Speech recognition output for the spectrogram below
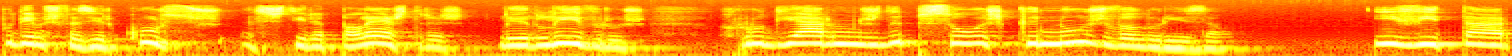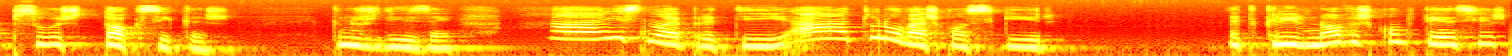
Podemos fazer cursos, assistir a palestras, ler livros, rodear-nos de pessoas que nos valorizam. Evitar pessoas tóxicas que nos dizem: Ah, isso não é para ti. Ah, tu não vais conseguir. Adquirir novas competências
